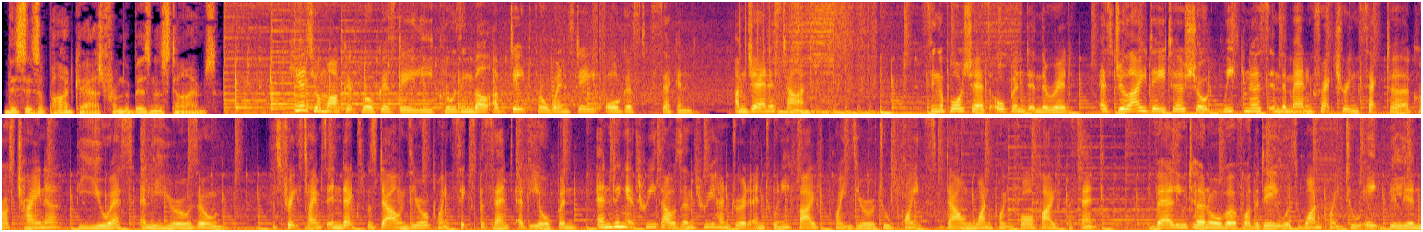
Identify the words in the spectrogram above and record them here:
This is a podcast from the Business Times. Here's your market focus daily closing bell update for Wednesday, August 2nd. I'm Janice Tan. Singapore shares opened in the red as July data showed weakness in the manufacturing sector across China, the US, and the Eurozone. The Straits Times Index was down 0.6% at the open, ending at 3,325.02 points, down 1.45%. Value turnover for the day was $1.28 billion.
